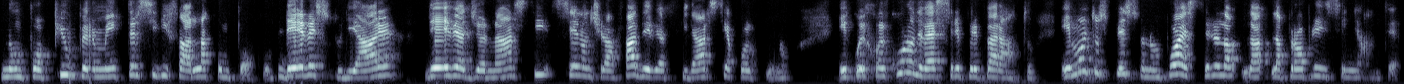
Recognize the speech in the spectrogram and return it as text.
non può più permettersi di farla con poco. Deve studiare, deve aggiornarsi, se non ce la fa deve affidarsi a qualcuno e quel qualcuno deve essere preparato e molto spesso non può essere la, la, la propria insegnante.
